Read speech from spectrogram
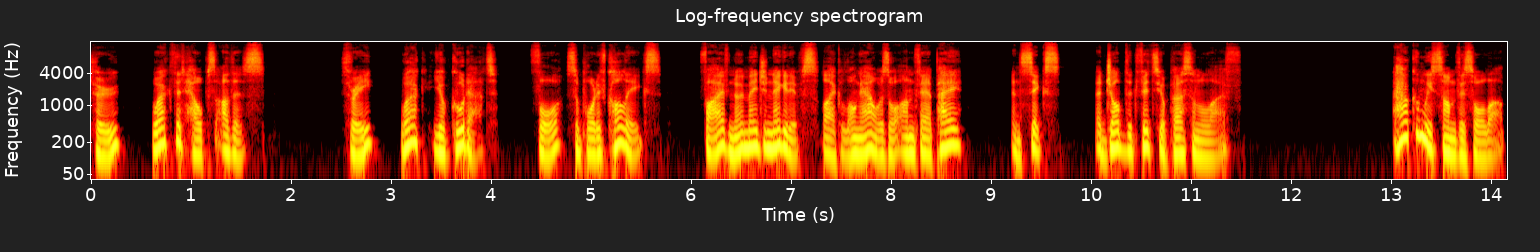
2. Work that helps others. 3. Work you're good at. 4. Supportive colleagues. 5. No major negatives like long hours or unfair pay. And 6. A job that fits your personal life. How can we sum this all up?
